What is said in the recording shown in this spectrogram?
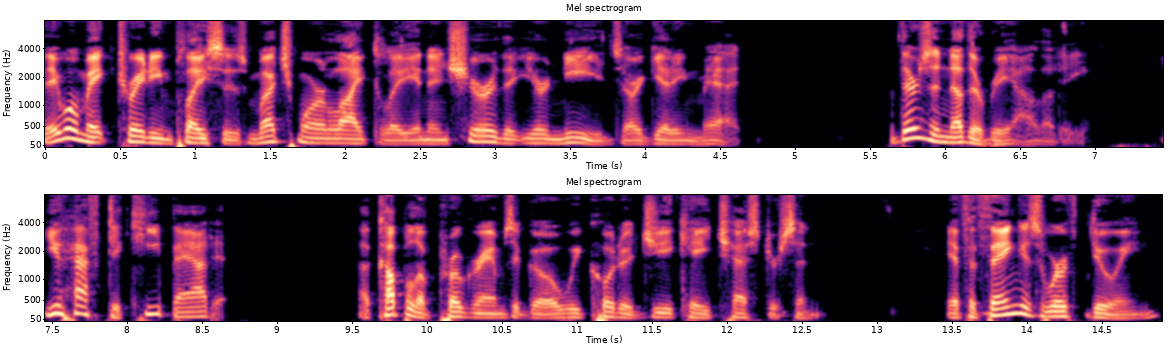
They will make trading places much more likely and ensure that your needs are getting met. But there's another reality. You have to keep at it. A couple of programs ago, we quoted G.K. Chesterton. If a thing is worth doing,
